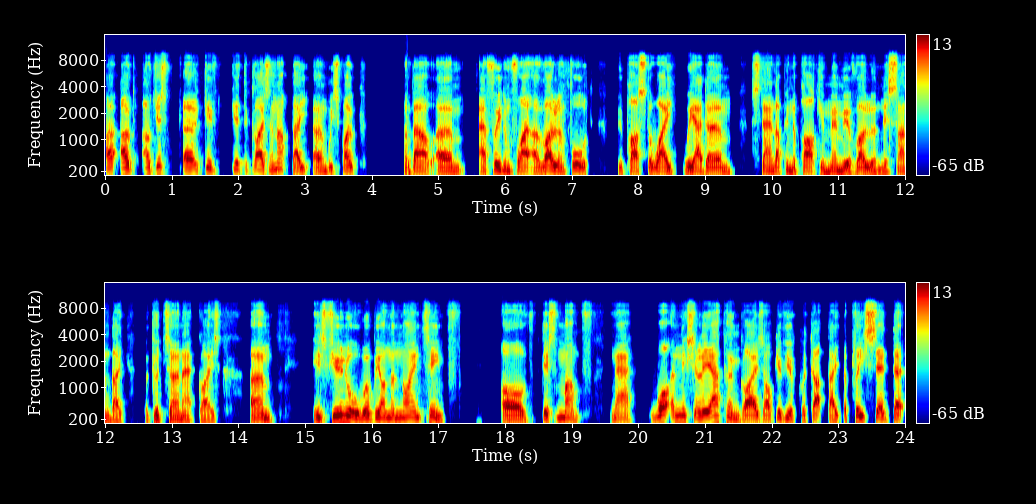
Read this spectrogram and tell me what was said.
I- I'll I'll just uh, give give the guys an update. Um, we spoke about um, our freedom fighter Roland Ford, who passed away. We had um, stand up in the park in memory of Roland this Sunday. A good turnout, guys. Um, his funeral will be on the nineteenth of this month. Now, what initially happened, guys? I'll give you a quick update. The police said that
